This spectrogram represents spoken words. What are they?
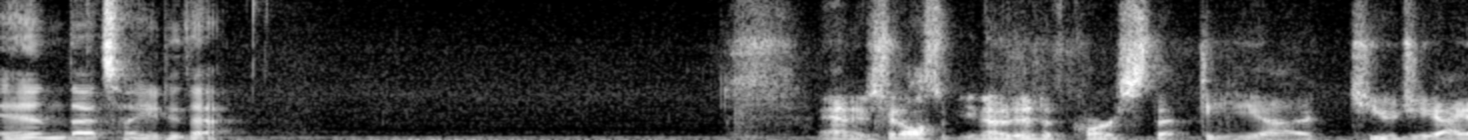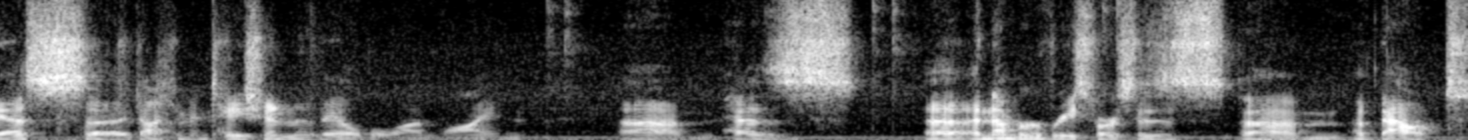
And that's how you do that. And it should also be noted, of course, that the uh, QGIS uh, documentation available online um, has uh, a number of resources um, about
